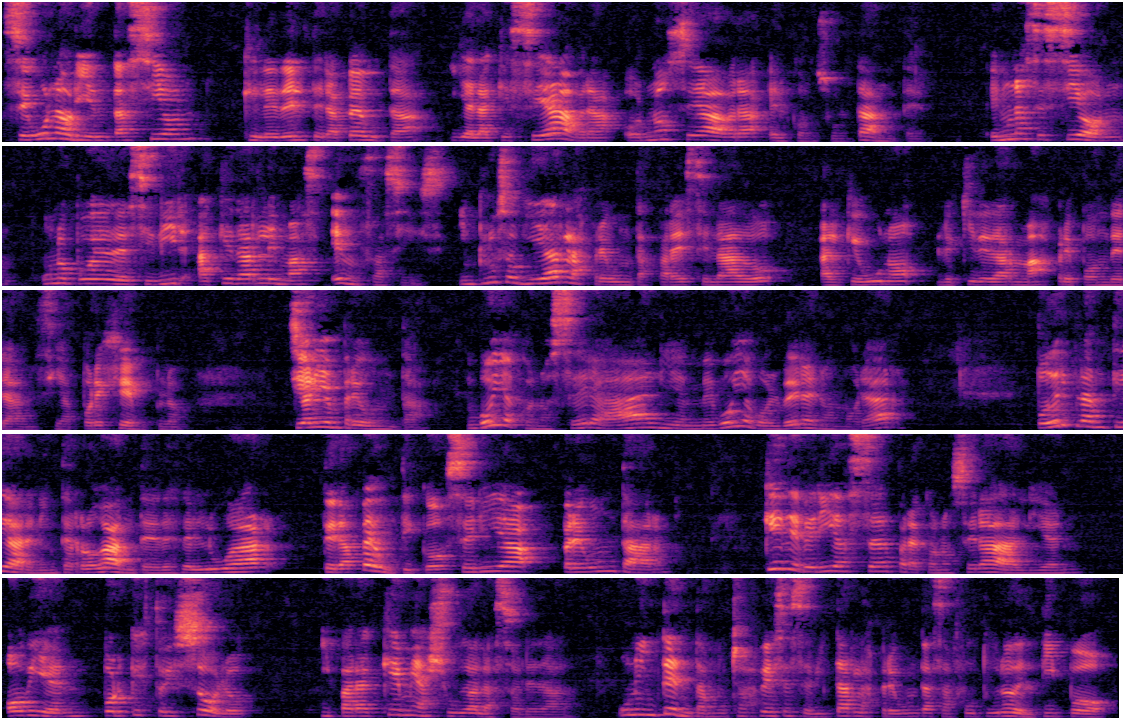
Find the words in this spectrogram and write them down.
Según la orientación que le dé el terapeuta y a la que se abra o no se abra el consultante. En una sesión uno puede decidir a qué darle más énfasis, incluso guiar las preguntas para ese lado al que uno le quiere dar más preponderancia. Por ejemplo, si alguien pregunta, ¿voy a conocer a alguien? ¿Me voy a volver a enamorar? Poder plantear el interrogante desde el lugar terapéutico sería preguntar ¿Qué debería hacer para conocer a alguien? O bien, ¿por qué estoy solo? ¿Y para qué me ayuda la soledad? Uno intenta muchas veces evitar las preguntas a futuro del tipo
